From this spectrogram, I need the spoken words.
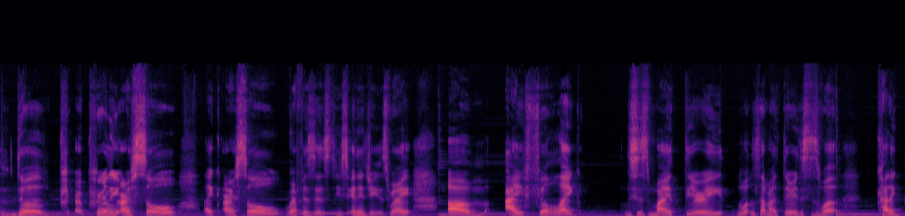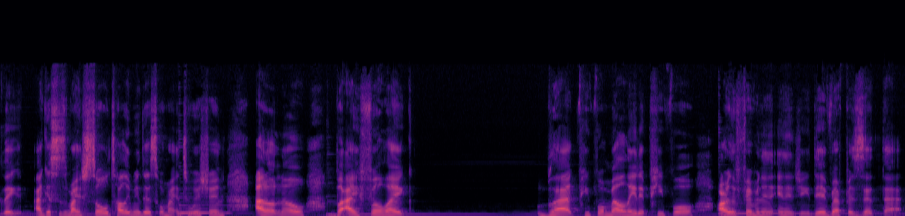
the purely our soul like our soul represents these energies right? Um i feel like this is my theory well not my theory this is what kind of like i guess is my soul telling me this or my intuition i don't know but i feel like black people melanated people are the feminine energy they represent that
